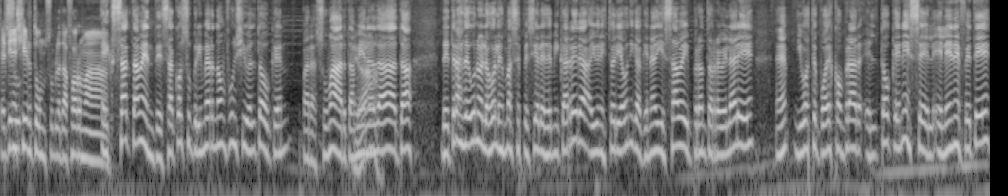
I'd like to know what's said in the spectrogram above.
Él tiene su- Shirtum, su plataforma. exactamente, sacó su primer non-fungible token para sumar también a la data. Detrás de uno de los goles más especiales de mi carrera hay una historia única que nadie sabe y pronto revelaré. ¿eh? Y vos te podés comprar el token ese, el, el NFT,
